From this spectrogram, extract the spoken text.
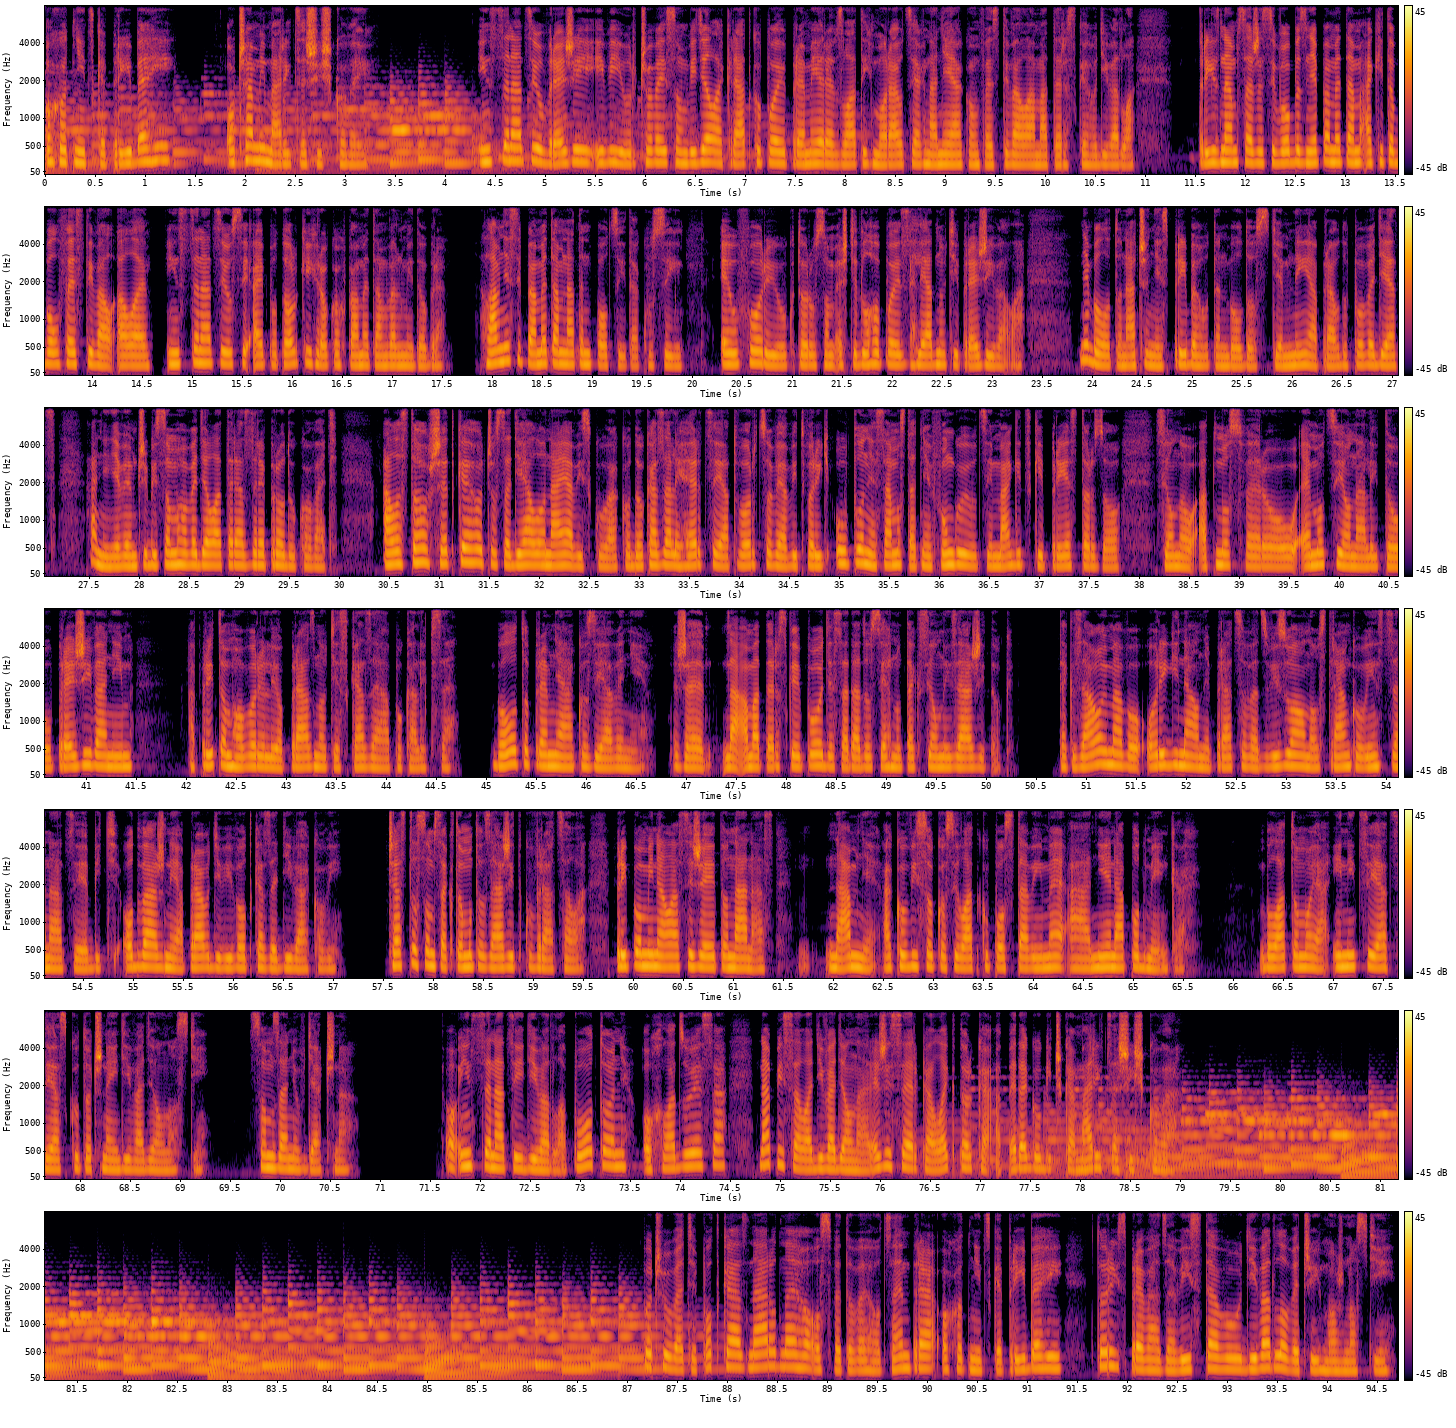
Ochotnícke príbehy očami Marice Šiškovej. Inscenáciu v režii Ivy Jurčovej som videla krátko po jej premiére v Zlatých Moravciach na nejakom festivale amatérskeho divadla. Priznám sa, že si vôbec nepamätám, aký to bol festival, ale inscenáciu si aj po toľkých rokoch pamätám veľmi dobre. Hlavne si pamätám na ten pocit, akú si eufóriu, ktorú som ešte dlho po jej zhliadnutí prežívala. Nebolo to načenie z príbehu, ten bol dosť temný a pravdu povediac, ani neviem, či by som ho vedela teraz zreprodukovať. Ale z toho všetkého, čo sa dialo na javisku, ako dokázali herci a tvorcovia vytvoriť úplne samostatne fungujúci magický priestor so silnou atmosférou, emocionalitou, prežívaním a pritom hovorili o prázdnote, skaze a apokalypse. Bolo to pre mňa ako zjavenie, že na amatérskej pôde sa dá dosiahnuť tak silný zážitok tak zaujímavo originálne pracovať s vizuálnou stránkou inscenácie, byť odvážny a pravdivý v odkaze divákovi. Často som sa k tomuto zážitku vracala. Pripomínala si, že je to na nás, na mne, ako vysoko si latku postavíme a nie na podmienkach. Bola to moja iniciácia skutočnej divadelnosti. Som za ňu vďačná. O inscenácii divadla Pôtoň, Ochladzuje sa, napísala divadelná režisérka, lektorka a pedagogička Marica Šišková. Počúvate podcast Národného osvetového centra Ochotnícke príbehy, ktorý sprevádza výstavu Divadlo väčších možností.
